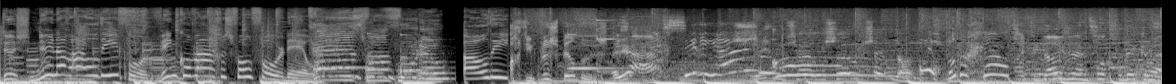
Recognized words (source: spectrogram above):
Dus nu naar Aldi voor winkelwagens vol voordeel. Hands van Voordeel. Aldi. 18 plus speelbus. Ja. Echt serieus? Zo, zo, zo, zo dan. Oh, wat een geld. 18.000, wat verdikken me.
